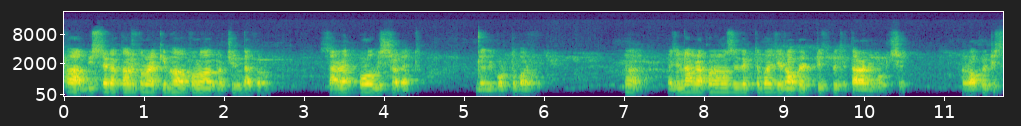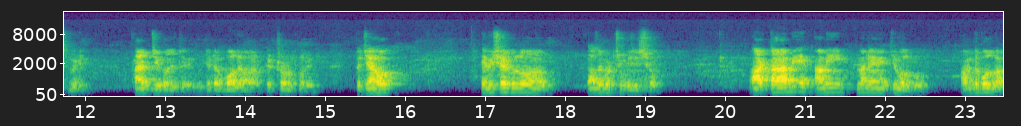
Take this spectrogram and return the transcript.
হ্যাঁ বিশ টাকাত তাহলে তোমরা কীভাবে পড়ো একবার চিন্তা করো। সারা রাত পড়ো বিশ টাকাত যদি পড়তে পারো। হ্যাঁ। এই জন্য আমরা কোনো মসজিদ দেখতে পাই যে রকেট স্পিডে তারাবি পড়ছে রকেট স্পিডে ফাইভ জি গতিতে, যেটা বলে আমার পেট্রোল করে। তো যাই হোক এই বিষয়গুলো তাদের করছে বুঝেছ আর তারাবি আমি মানে কি বলব, আমি তো বললাম,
